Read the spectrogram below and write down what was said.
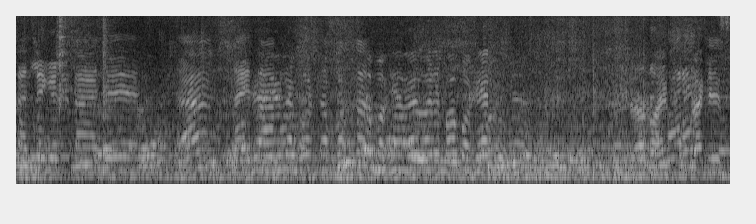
चालले गेले मित्रांनो आहे खोबरा केस.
